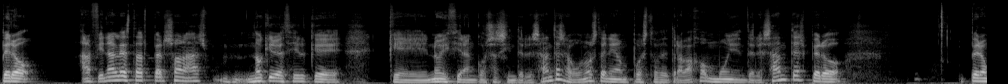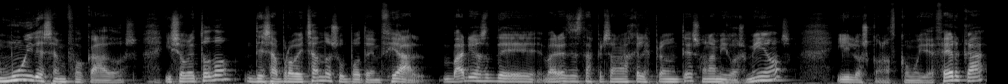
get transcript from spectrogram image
pero al final estas personas, no quiero decir que, que no hicieran cosas interesantes, algunos tenían puestos de trabajo muy interesantes, pero pero muy desenfocados y sobre todo desaprovechando su potencial. Varios de, varias de estas personas que les pregunté son amigos míos y los conozco muy de cerca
